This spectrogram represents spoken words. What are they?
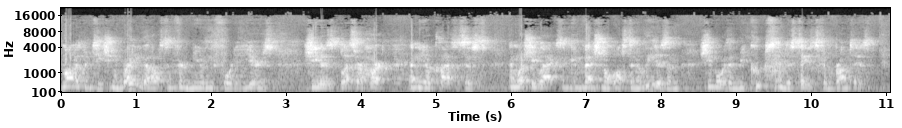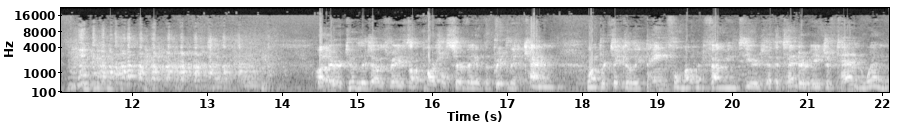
Mom has been teaching and writing about Austen for nearly 40 years. She is, bless her heart, a neoclassicist, and what she lacks in conventional Austen elitism, she more than recoups in distaste for the Brontes. Under her tutelage, I was raised on a partial survey of the Britlit canon. One particularly painful moment found me in tears at the tender age of ten when,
